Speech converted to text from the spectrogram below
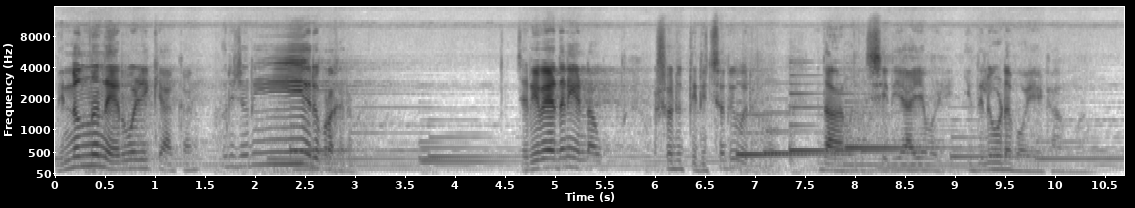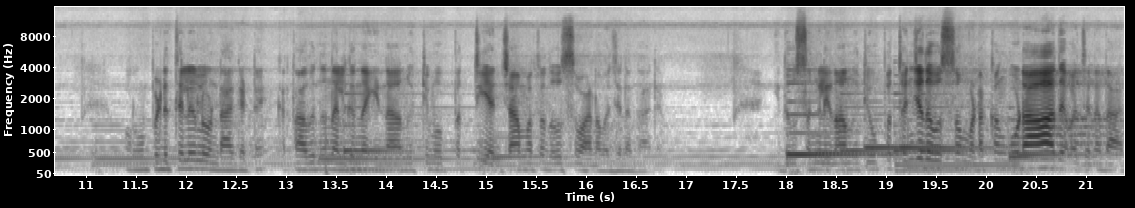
നിന്നൊന്ന് നേർവഴിക്കാക്കാൻ ഒരു ചെറിയൊരു പ്രഹരം. ചെറിയ വേദനയുണ്ടാവും പക്ഷെ ഒരു തിരിച്ചറിവ് വരുമ്പോൾ ഇതാണ് ശരിയായ വഴി. ഇതിലൂടെ പോയേക്കാവുന്നത് ഓർമ്മപ്പെടുത്തലുകൾ ഉണ്ടാകട്ടെ. കർത്താവിന് നൽകുന്ന ഈ നാനൂറ്റി മുപ്പത്തി അഞ്ചാമത്തെ ദിവസമാണ് വചനധാര ഈ ദിവസങ്ങളിൽ നാനൂറ്റി മുപ്പത്തഞ്ച് ദിവസം മുടക്കം കൂടാതെ വചനധാര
